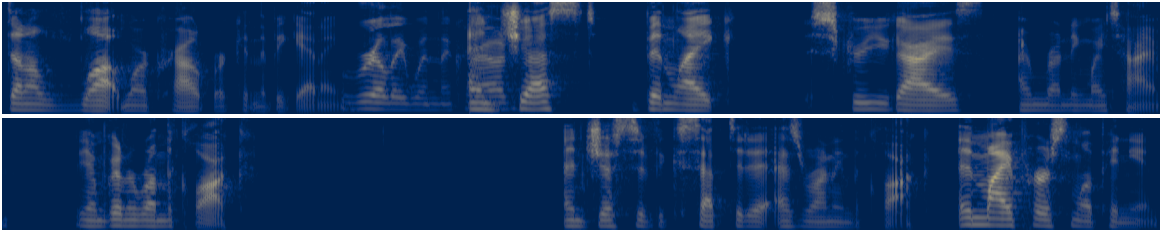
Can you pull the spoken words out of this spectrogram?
done a lot more crowd work in the beginning. really when the crowd. And just been like, screw you guys, I'm running my time. I'm going to run the clock. And just have accepted it as running the clock, in my personal opinion.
